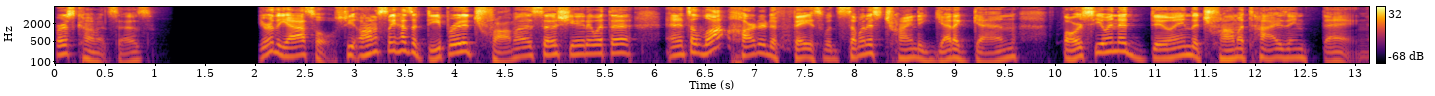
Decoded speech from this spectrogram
First comment says, You're the asshole. She honestly has a deep rooted trauma associated with it, and it's a lot harder to face when someone is trying to yet again force you into doing the traumatizing thing.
